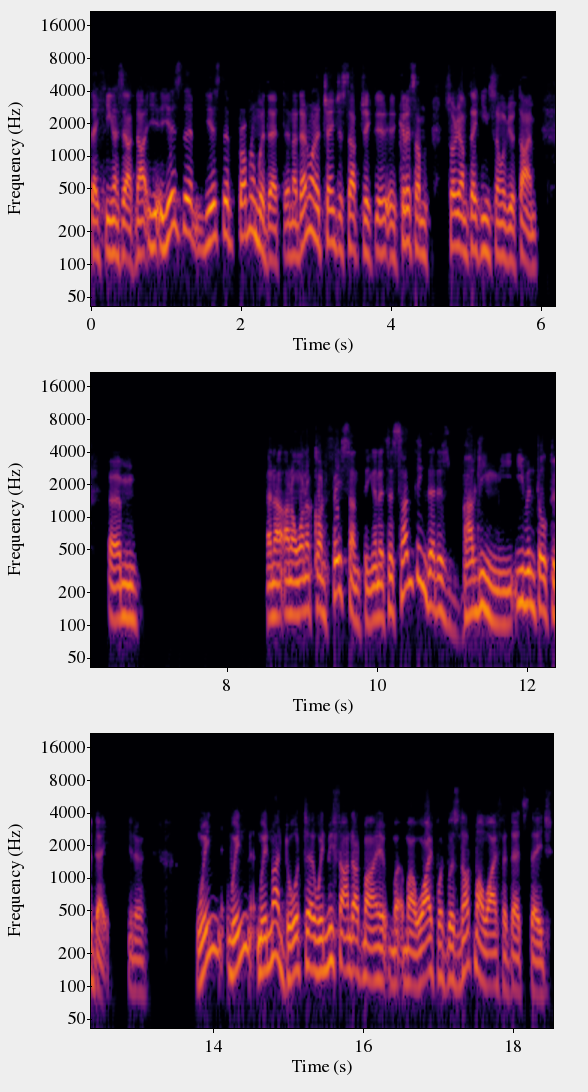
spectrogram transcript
taking us out. Now, here's the here's the problem with that, and I don't want to change the subject, uh, Chris. I'm sorry, I'm taking some of your time. Um, and I, and I want to confess something, and it's a, something that is bugging me even till today. You know, when when when my daughter when we found out my my wife what was not my wife at that stage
